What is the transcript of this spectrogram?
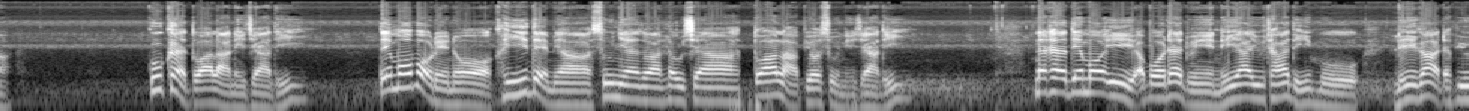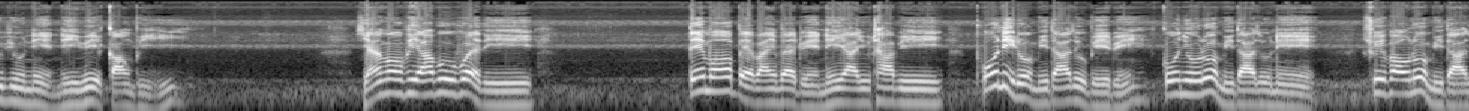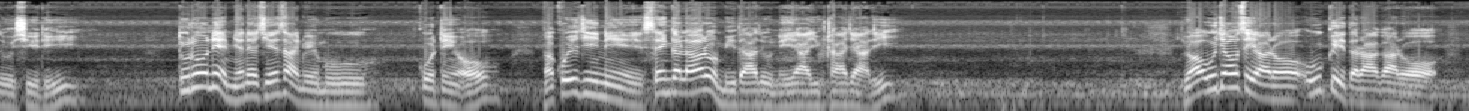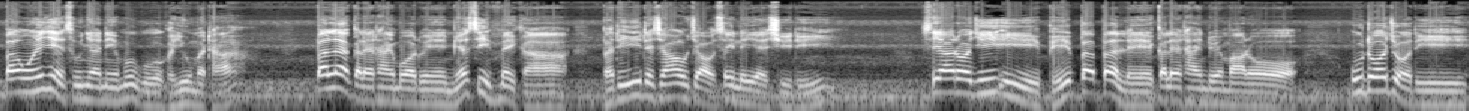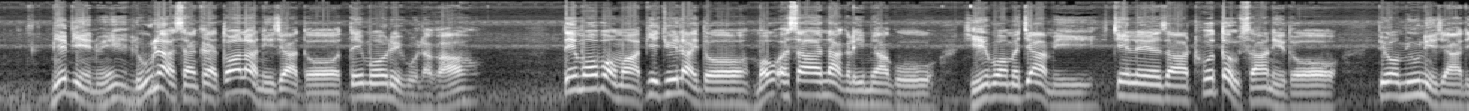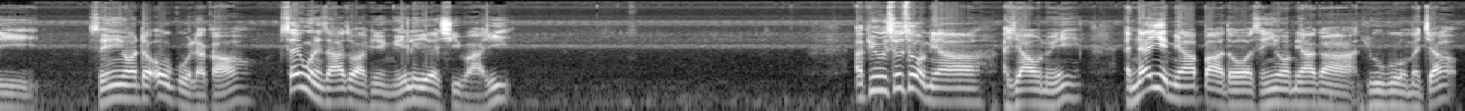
ကုခတ်သွားလာနေကြသည်တင်းမောပေါ်တွင်တော့ခရီးသည်များစူညံစွာလှုပ်ရှားသွားလာပြောဆိုနေကြသည် နှစ်ထပ်သင်းမော၏အပေါ်ထက်တွင် နေရာယူထားသည်မှုလေကတပြူးပြူးနှင့်နေ၍ကောင်းပြီရန်ကုန်ဖျားဘူးအဖွဲ့သည်သင်းမောပယ်ပိုင်းဘက်တွင် နေရာယူထားပြီးဖိုးနီတို့မိသားစုဘေးတွင် ကိုညိုတို့မိသားစုနှင့်ရွှေဖောင်တို့မိသားစုရှိသည်သူတို့နှင့်မျက်နှာချင်းဆိုင်တွင်မူကိုတင်အောင်ငကွေးကြီးနှင့်စိန်ကလားတို့မိသားစုနေရာယူထားကြသည်ရွာဦးကျောင်းဆရာတော်ဦးကေတရာကတော့ ပတ်ဝန်းကျင်စူညံနေမှုကိုဂယုမထားပက်လက်ကလေးထိုင်ပေါ်တွင်မျက်စိမှိတ်ကဗတိတကြောက်ကြောက်စိတ်လျက်ရှိသည်ဆရာတော်ကြီးဤဘေးပတ်ပတ်လဲကလေးထိုင်တွင်မှာတော့ဦးတော်ကျော်သည်မြစ်ပြင်တွင်လူးလာဆန်ခတ်သွာလာနေကြသောတင်းမောတွေကို၎င်းတင်းမောပေါ်မှပြည့်ကျွေးလိုက်သောမုံအစာအနကလေးများကိုရေပေါ်မကျမီကျင်လည်စွာထိုးတုပ်စားနေသောပျော်မြူးနေကြသည့်ဇင်ရောတအုပ်ကို၎င်းစိတ်ဝင်စားစွာဖြင့်ငေးလျက်ရှိပါ၏ အဖြူဆွဆွများအယောင်တွင်အနက်ရည်များပါသောဇင်ရောများကလူကိုမကြောက်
